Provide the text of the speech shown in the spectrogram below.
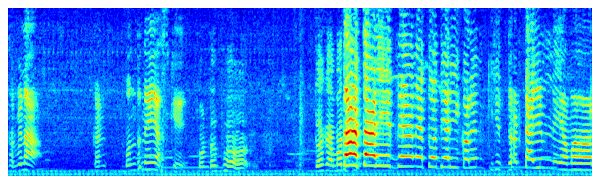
ধরবে না। কারণ বন্ধু নেই আজকে। কোনটা ধর দেখ আমার তাড়াতাড়ি দেন এত দেরি করেন কিসের জন্য? টাইম নেই আমার।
